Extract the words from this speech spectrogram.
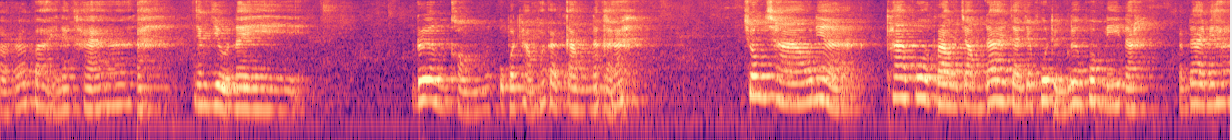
ต่อรอบบ่ายนะคะ ยังอยู่ในเรื่องของอุปถัมภกกรรมนะคะ ช่วงเช้าเนี่ยถ้าพวกเราจำได้อาจารย์จะพูดถึงเรื่องพวกนี้นะจำได้ไหมคะ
